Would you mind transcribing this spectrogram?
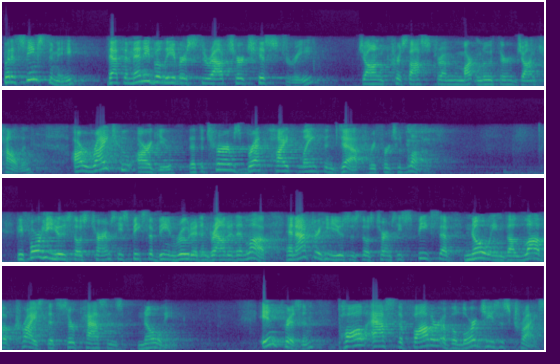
But it seems to me that the many believers throughout church history, John Chrysostom, Martin Luther, John Calvin, are right who argue that the terms breadth, height, length, and depth refer to love. Before he used those terms, he speaks of being rooted and grounded in love. And after he uses those terms, he speaks of knowing the love of Christ that surpasses knowing. In prison, Paul asked the Father of the Lord Jesus Christ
